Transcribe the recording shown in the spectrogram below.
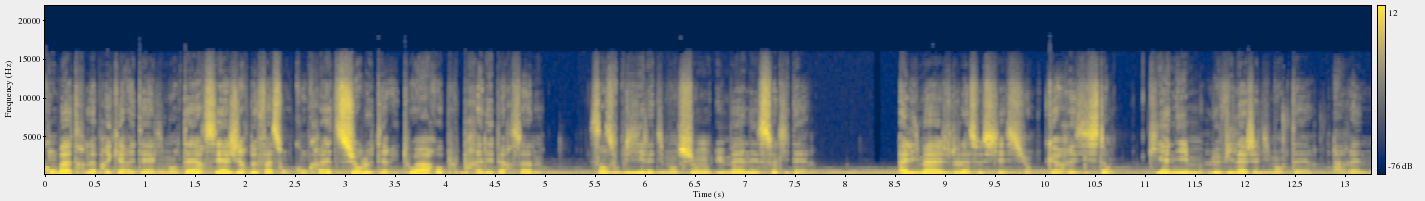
Combattre la précarité alimentaire, c'est agir de façon concrète sur le territoire, au plus près des personnes, sans oublier la dimension humaine et solidaire. À l'image de l'association Cœur Résistant, qui anime le village alimentaire à Rennes.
